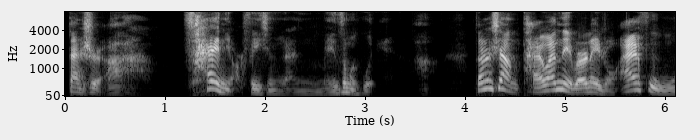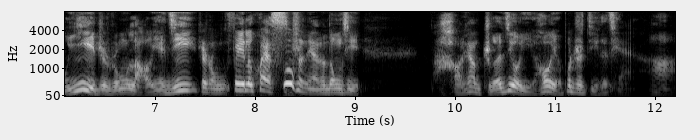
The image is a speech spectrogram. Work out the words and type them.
但是啊，菜鸟飞行员没这么贵啊。当然，像台湾那边那种 F 五 E 这种老爷机，这种飞了快四十年的东西，好像折旧以后也不值几个钱啊。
